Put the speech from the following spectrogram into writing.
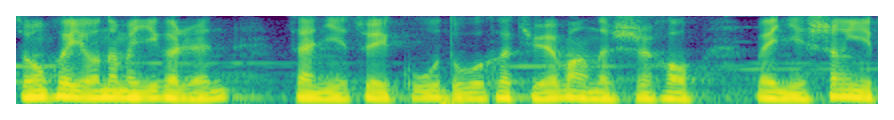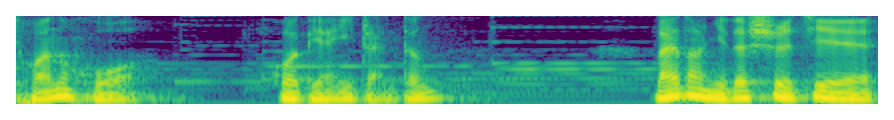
总会有那么一个人，在你最孤独和绝望的时候，为你生一团火，或点一盏灯，来到你的世界，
